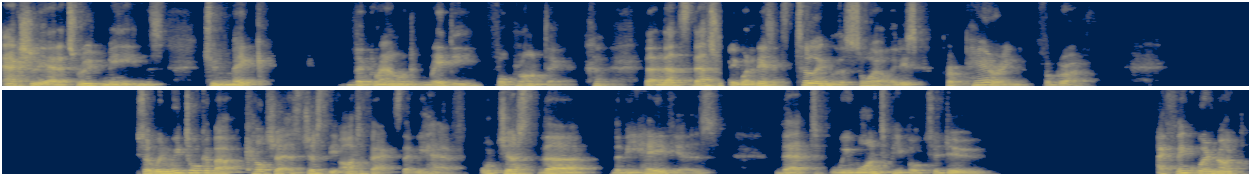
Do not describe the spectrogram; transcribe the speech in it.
actually at its root means to make the ground ready for planting. that, that's that's really what it is. It's tilling the soil. It is preparing for growth. So when we talk about culture as just the artifacts that we have, or just the, the behaviors that we want people to do, I think we're not,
